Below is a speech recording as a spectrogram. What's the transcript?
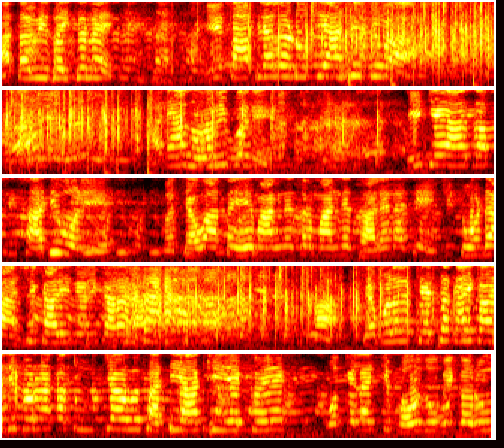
आता विजायचं नाही. इथं आपल्याला डोकी अशी ठेवा. आणि आज होळी पण आहे. ठीक आहे आज आपली साधी होळी आहे. पण जेव्हा आता हे मागण्या जर मान्य झाल्या ना ते तोंड अशी काळी निळी करा हा त्यामुळे त्याचं काही काळजी करू नका. तुमच्यासाठी आखी एकशे एक वकिलांची फौज उभी करू.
